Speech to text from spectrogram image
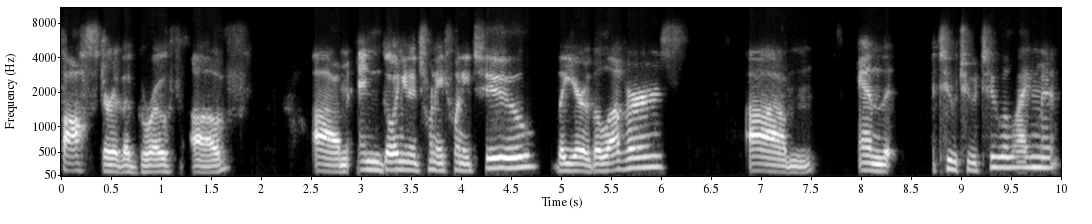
foster the growth of. Um, and going into 2022, the year of the lovers, um, and the 222 alignment,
